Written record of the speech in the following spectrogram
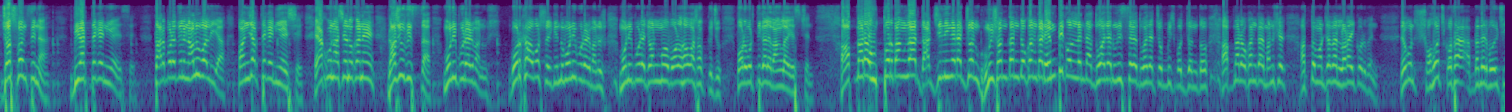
যশবন্ত সিনহা বিহার থেকে নিয়ে এসে, তারপরে দিলেন আলুবালিয়া, পাঞ্জাব থেকে নিয়ে এসে। এখন আছেন ওখানে রাজু বিস্তা মণিপুরের মানুষ। গোর্খা অবশ্যই, কিন্তু মণিপুরের মানুষ। মণিপুরে জন্ম, বড় হওয়া সব কিছু পরবর্তীকালে বাংলায় এসছেন। আপনারা উত্তর বাংলার দার্জিলিংয়ের একজন ভূমি সন্তানকে ওখানকার এমপি করলেন না দু হাজার উনিশ থেকে দু হাজার চব্বিশ পর্যন্ত। আপনারা ওখানকার মানুষের আত্মমর্যাদার লড়াই করবেন। দেখুন, সহজ কথা আপনাদের বলছি।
